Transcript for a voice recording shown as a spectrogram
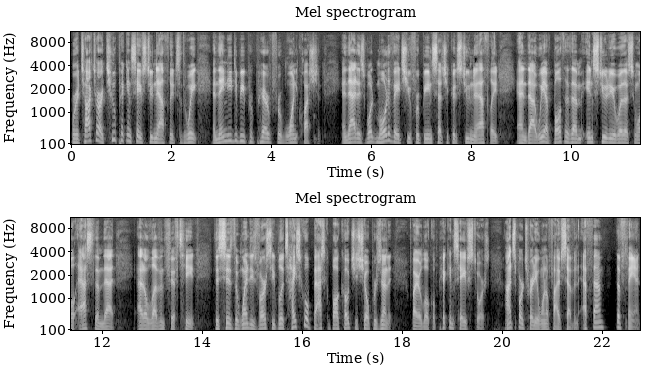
we're going to talk to our two pick and save student athletes of the week, and they need to be prepared for one question. And that is what motivates you for being such a good student athlete. And uh, we have both of them in studio with us, and we'll ask them that at eleven fifteen. This is the Wendy's Varsity Blitz High School Basketball Coaches Show presented by our local pick and save stores on Sports Radio 1057 FM, The Fan.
